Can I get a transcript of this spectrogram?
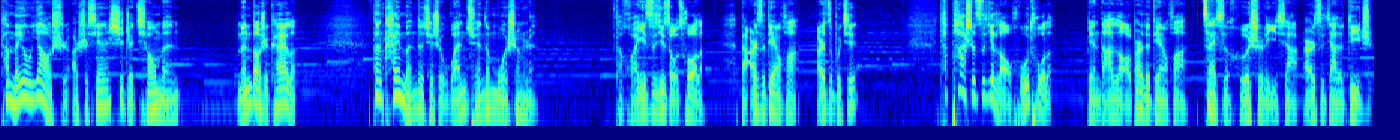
他没用钥匙，而是先试着敲门，门倒是开了，但开门的却是完全的陌生人。他怀疑自己走错了，打儿子电话，儿子不接。他怕是自己老糊涂了，便打老伴儿的电话，再次核实了一下儿子家的地址。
